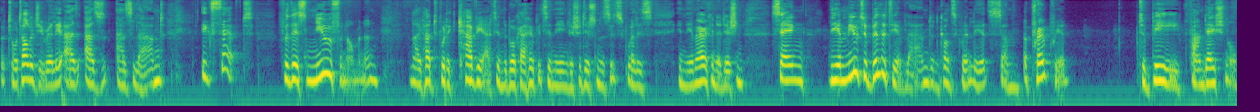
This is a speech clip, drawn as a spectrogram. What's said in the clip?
a tautology, really, as as as land, except for this new phenomenon. And I've had to put a caveat in the book. I hope it's in the English edition as well as in the American edition, saying the immutability of land, and consequently it's um, appropriate to be foundational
